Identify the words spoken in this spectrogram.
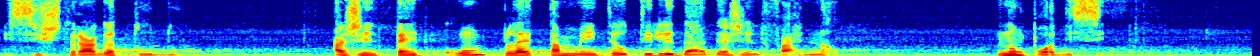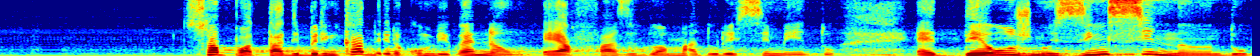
E se estraga tudo. A gente perde completamente a utilidade. A gente faz, não, não pode ser. Só pode estar tá de brincadeira comigo. É não, é a fase do amadurecimento. É Deus nos ensinando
